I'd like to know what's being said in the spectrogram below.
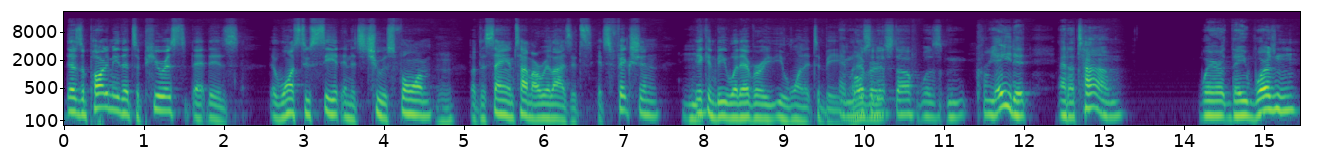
there's a part of me that's a purist that is that wants to see it in its truest form. Mm-hmm. But at the same time, I realize it's it's fiction. Mm-hmm. It can be whatever you want it to be. And whatever, most of this stuff was created at a time where they wasn't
